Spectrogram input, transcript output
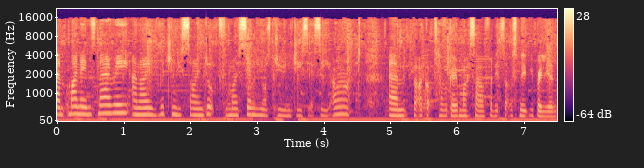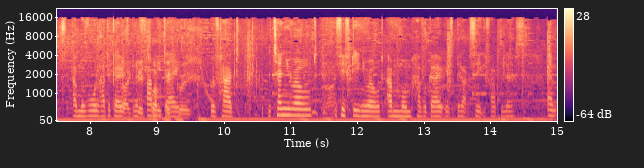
Um, my name's Mary, and I originally signed up for my son who's doing GCSE art, um, but I got to have a go myself, and it's absolutely brilliant. And we've all had a go. It's been a family day. We've had the 10 year old, the 15 year old, and mum have a go. It's been absolutely fabulous. Um,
